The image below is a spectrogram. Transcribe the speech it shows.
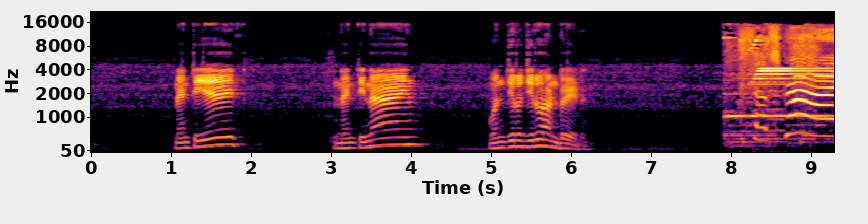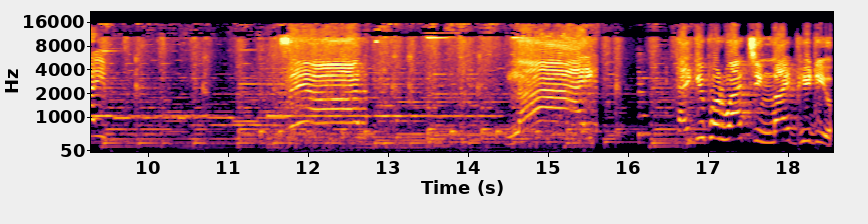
98 99 100 100 subscribe, share, like. Thank you for watching my video.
